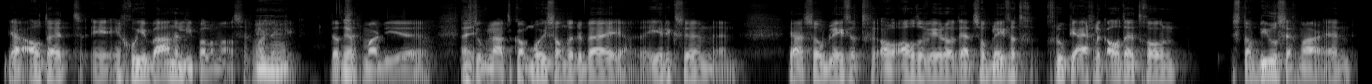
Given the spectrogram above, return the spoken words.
ja, altijd in, in goede banen liep allemaal, zeg maar, Mhm. denk ik. Dat Ja. zeg maar die... eh, dus Hey. toen later kwam Moisander erbij, ja, Eriksen en ja, zo bleef dat al, al de wereld, ja, zo bleef dat groepje eigenlijk altijd gewoon stabiel, zeg maar. En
